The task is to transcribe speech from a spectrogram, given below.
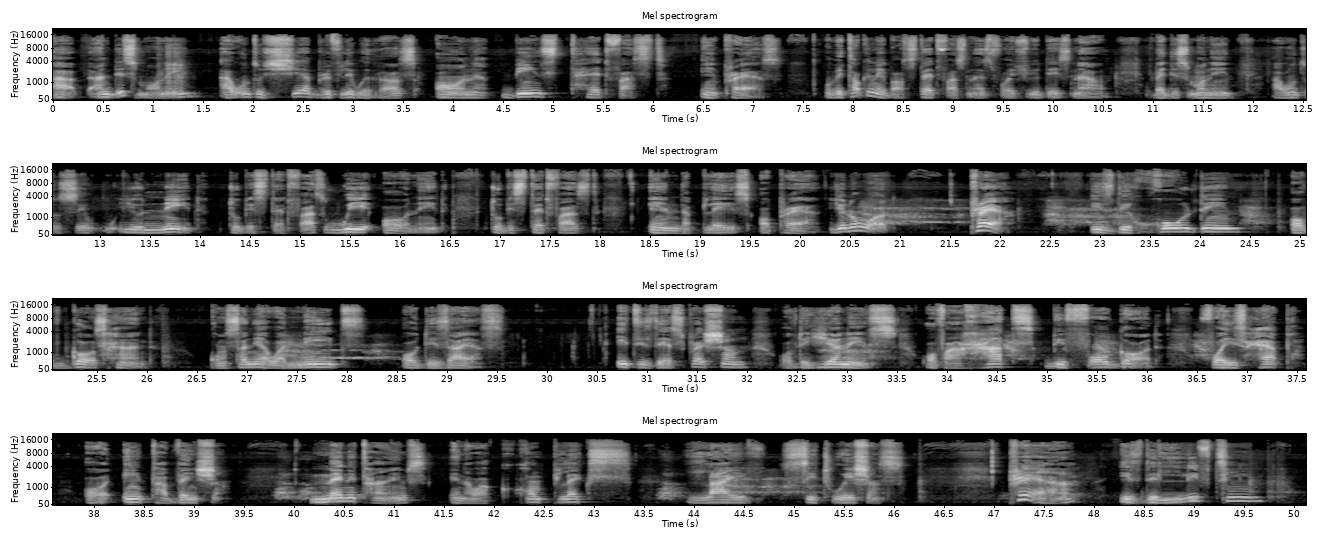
Uh, and this morning, I want to share briefly with us on being steadfast in prayers. We'll be talking about steadfastness for a few days now, but this morning I want to say you need to be steadfast. We all need to be steadfast in the place of prayer. You know what? Prayer is the holding of God's hand concerning our needs or desires. It is the expression of the yearnings of our hearts before God for His help or intervention. Many times in our complex life situations, prayer is the lifting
